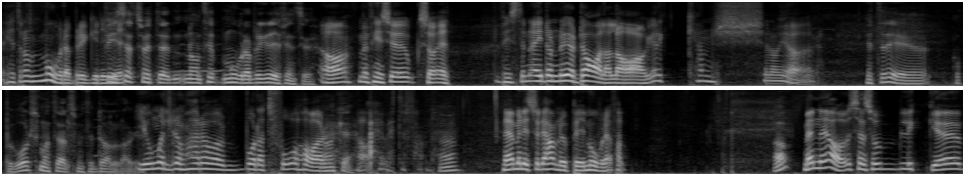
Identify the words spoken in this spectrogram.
Heter de Mora bryggeri? Finns det ett som heter, någon typ, Mora bryggeri finns ju. Ja, men finns ju också ett... Finns det... Nej, de gör Dalalager kanske de gör. Heter det Oppegård som har ett öl som heter Dalalager? Jo, men de här har... Båda två har... Okej. Ja, jag vet inte fan. Ja. Nej, men det, så det hamnade uppe i Mora i alla fall. Ja. Men ja, sen så Lycke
